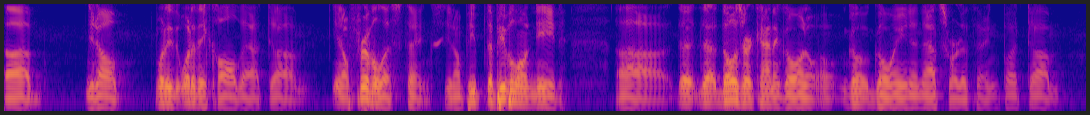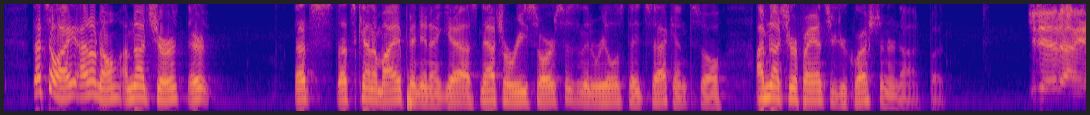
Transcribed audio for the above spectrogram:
uh, you know, what do they, what do they call that? Um, you know, frivolous things. You know, peop- that people don't need. Uh, the, the, those are kind of going go, going and that sort of thing. But um, that's how I. I don't know. I'm not sure. There. That's that's kind of my opinion, I guess. Natural resources and then real estate second. So I'm not sure if I answered your question or not, but. You did. I mean,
